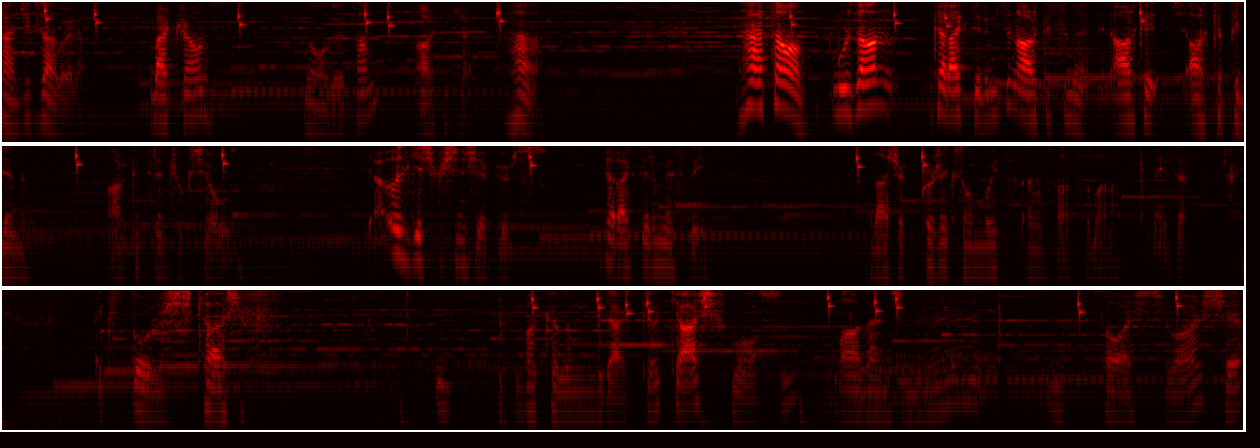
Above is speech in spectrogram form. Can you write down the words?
Bence güzel böyle. Backgrounds ne oluyor tam? Arka plan. Ha. Ha tamam. Buradan karakterimizin arkasını, arka arka planı. Arka plan çok şey oldu. Ya özgeçmişini şey yapıyoruz. Karakterin mesleği. Daha çok Project Zomboid anımsattı bana. Neyse. Explorer, kaşif. Bakalım bir dakika. Kaşif mi olsun? Madenci mi? Savaşçı var. Şef.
